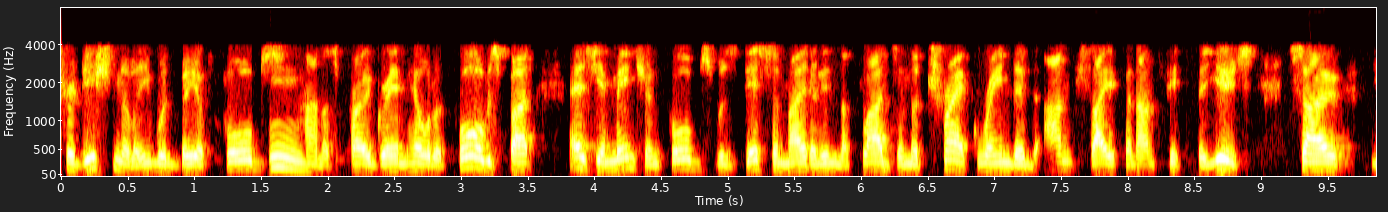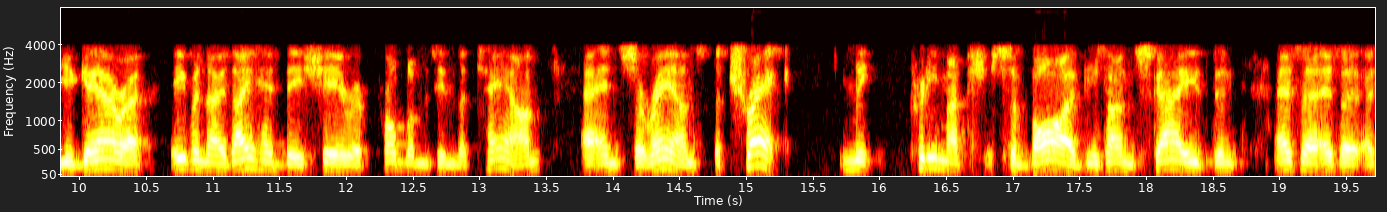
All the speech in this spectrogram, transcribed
traditionally would be a Forbes mm. harness program held at Forbes, but as you mentioned, Forbes was decimated in the floods and the track rendered unsafe and unfit for use. So Eugowra, even though they had their share of problems in the town uh, and surrounds, the track pretty much survived, was unscathed, and as a as a, a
